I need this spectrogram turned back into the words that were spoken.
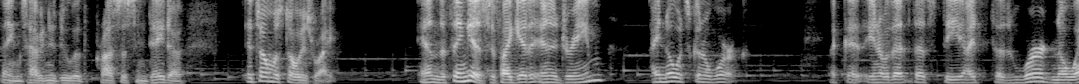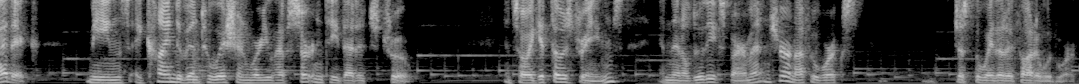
things having to do with processing data, it's almost always right. And the thing is, if I get it in a dream, I know it's going to work. Like uh, you know that that's the I, the word noetic means a kind of intuition where you have certainty that it's true. And so I get those dreams, and then I'll do the experiment. And sure enough, it works just the way that I thought it would work.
